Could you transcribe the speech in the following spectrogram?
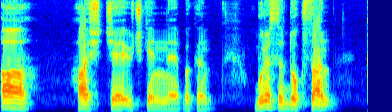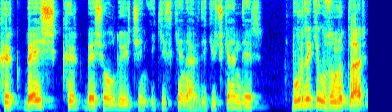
A HC üçgenine bakın. Burası 90 45 45 olduğu için ikizkenar dik üçgendir. Buradaki uzunluklar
